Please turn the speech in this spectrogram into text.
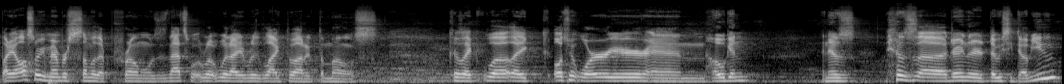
but I also remember some of their promos, and that's what what I really liked about it the most. Because like well, like Ultimate Warrior and Hogan, and it was it was uh, during their WCW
